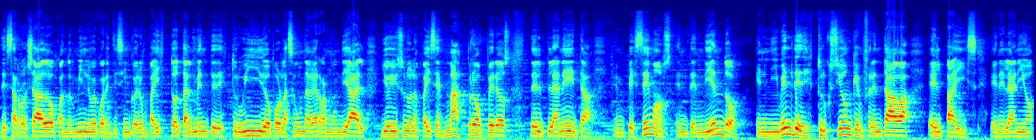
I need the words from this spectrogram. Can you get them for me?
desarrollado cuando en 1945 era un país totalmente destruido por la Segunda Guerra Mundial y hoy es uno de los países más prósperos del planeta. Empecemos entendiendo el nivel de destrucción que enfrentaba el país en el año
